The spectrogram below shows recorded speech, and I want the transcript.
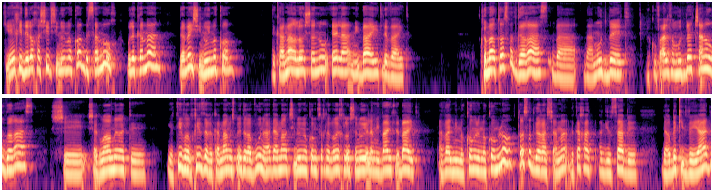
כי איך ידע לא חשיב שינוי מקום בסמוך ולקמן גבי שינוי מקום. דקאמר לא שנו אלא מבית לבית. כלומר תוספות גרס בעמוד ב', בק"א עמוד ב', שם הוא גרס ש... שהגמרא אומרת אה, יתיב רב חיסדא וכמה משמי דרב הונא, עד אמרת שינוי מקום צריך לברך לא שנוי אלא מבית לבית, אבל ממקום למקום לא, תוספות גרס שמה, וככה הגרסה ב, בהרבה כתבי יד,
